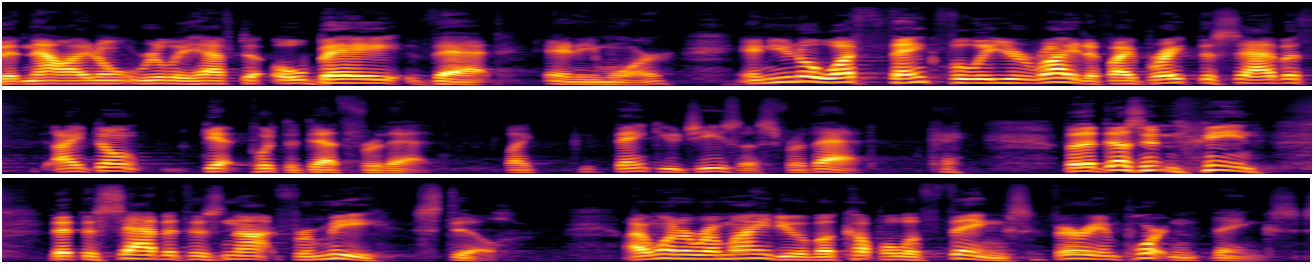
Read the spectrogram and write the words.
that now I don't really have to obey that anymore. And you know what? Thankfully, you're right. If I break the Sabbath, I don't get put to death for that. Like, thank you, Jesus, for that. Okay? But it doesn't mean that the Sabbath is not for me still. I want to remind you of a couple of things, very important things.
